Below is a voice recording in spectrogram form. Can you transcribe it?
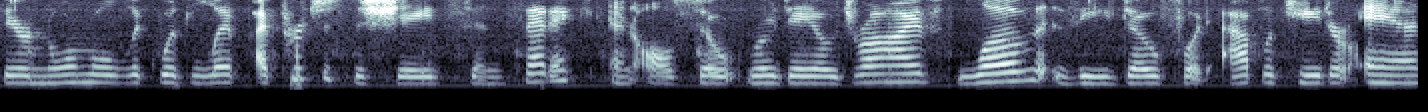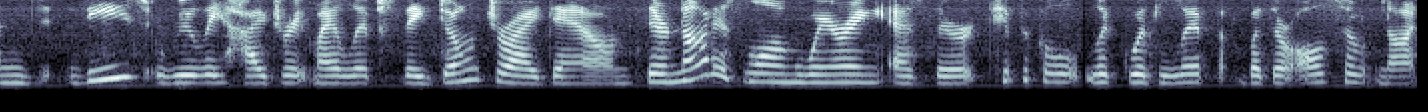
their normal liquid lip. I purchased the shade Synthetic and also Rodeo Drive. Love the doe foot applicator and these really hydrate my lips. They don't dry down. They're not as long wearing as their typical liquid lip, but they're also not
